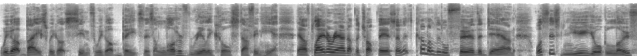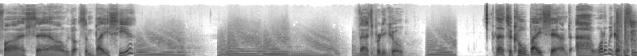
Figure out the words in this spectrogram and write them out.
we got bass, we got synth, we got beats. There's a lot of really cool stuff in here. Now I've played around up the top there. So let's come a little further down. What's this New York lo-fi sound? We've got some bass here. That's pretty cool. That's a cool bass sound. Uh, what do we got? Some,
